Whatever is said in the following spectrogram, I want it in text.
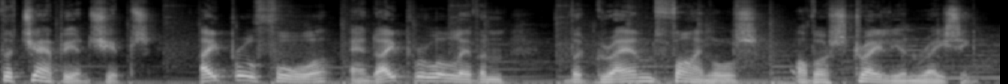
The Championships, April 4 and April 11, the grand finals of Australian racing.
